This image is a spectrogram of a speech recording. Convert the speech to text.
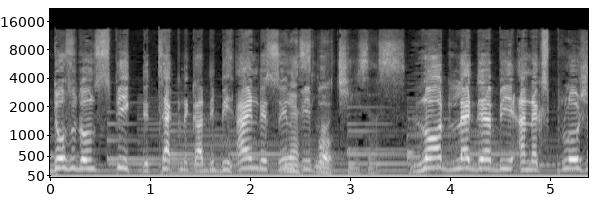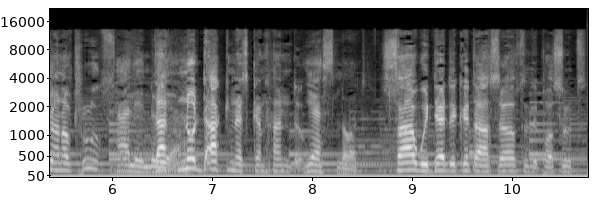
those who don't speak the technical, the behind the scene yes, people. Lord Jesus. Lord, let there be an explosion of truth Hallelujah. that no darkness can handle. Yes, Lord. Sir, we dedicate ourselves to the pursuit.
